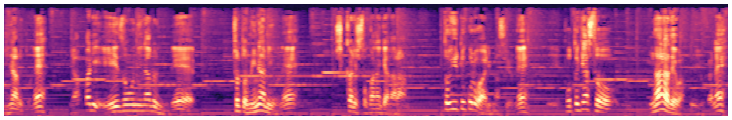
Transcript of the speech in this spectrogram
になるとね、やっぱり映像になるんで、ちょっと身なりをね、しっかりしとかなきゃならん。というところはありますよね。ポッドキャストならではというかね、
